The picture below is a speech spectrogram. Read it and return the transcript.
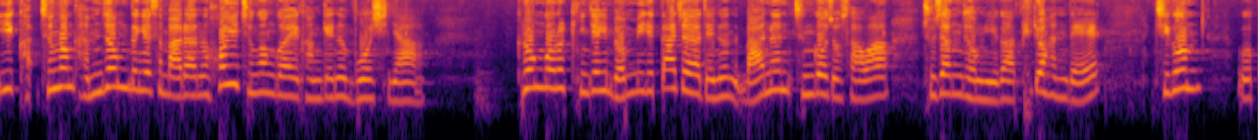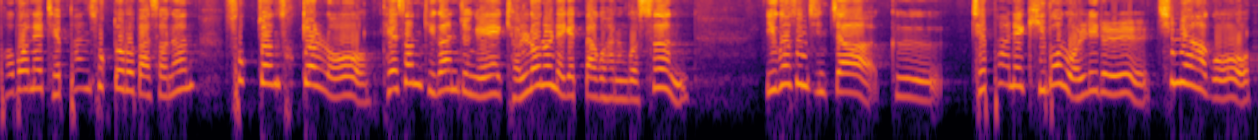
이 가- 증언 감정 등에서 말하는 허위 증언과의 관계는 무엇이냐? 그런 거를 굉장히 면밀히 따져야 되는 많은 증거 조사와 주장 정리가 필요한데 지금 어, 법원의 재판 속도로 봐서는 속전속결로 대선 기간 중에 결론을 내겠다고 하는 것은 이것은 진짜 그 재판의 기본 원리를 침해하고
